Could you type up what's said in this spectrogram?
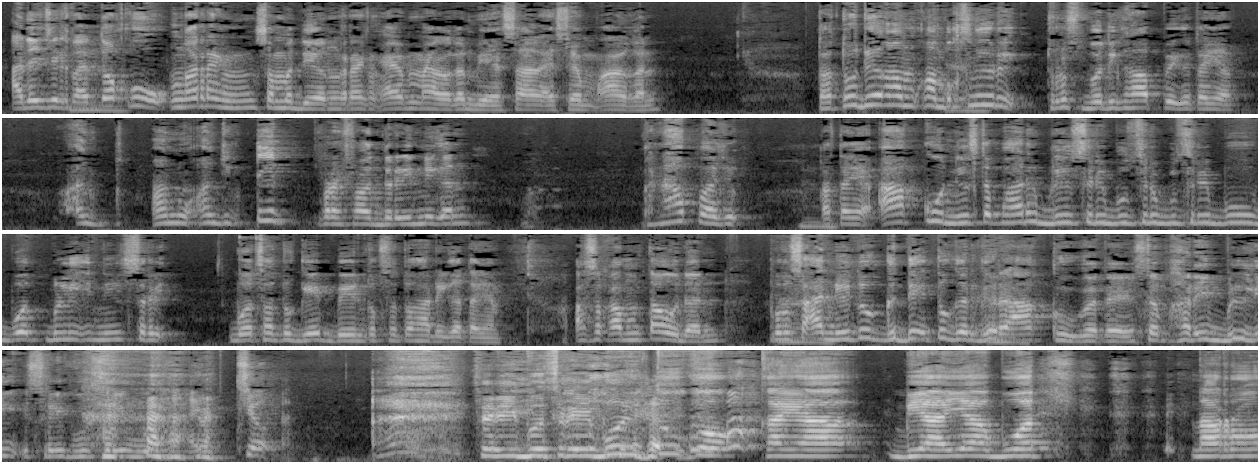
Ada cerita itu aku ngereng sama dia ngereng ML kan biasa SMA kan. Tahu dia ngambek-ngambek sendiri, terus booting HP katanya. "An- anu anjing tit provider ini kan. Kenapa cuy? Katanya aku nih setiap hari beli seribu seribu seribu buat beli ini seri, buat satu GB untuk satu hari katanya. Asal kamu tahu dan perusahaan dia tuh gede tuh gara-gara aku katanya. Setiap hari beli seribu seribu aja. Seribu seribu itu kok kayak biaya buat naro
